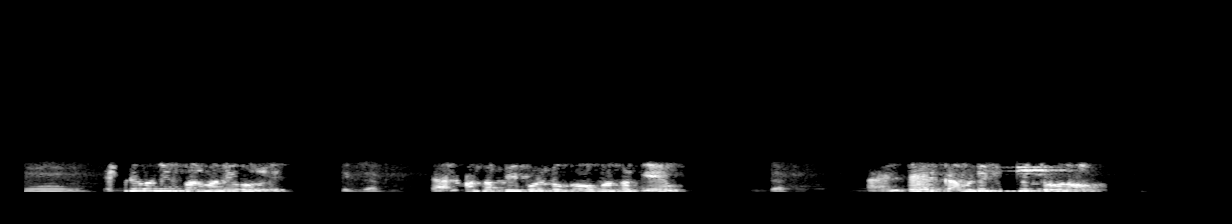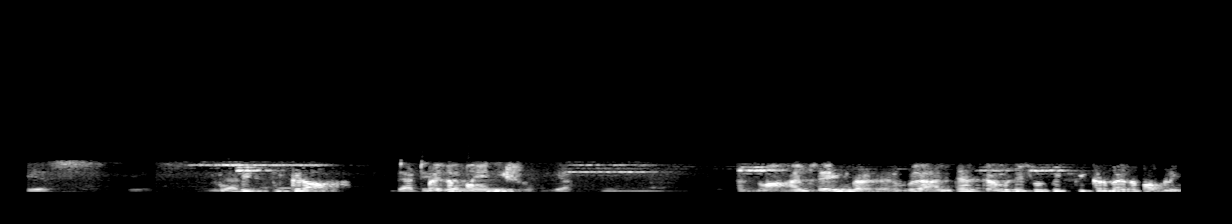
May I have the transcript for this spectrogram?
Everyone is for money only. Exactly. That was the people to go for the game. Exactly. The entire committee should be thrown out. Yes. yes. To that, be kicked up that is by the, the main issue. Yeah. No, I'm saying that uh, under committee should be kicked by the public.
